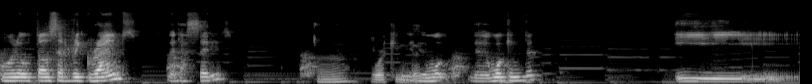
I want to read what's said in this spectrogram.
me hubiera gustado ser Rick Grimes de las series, Mm, Walking de Dead. De The Walking Dead. Y.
